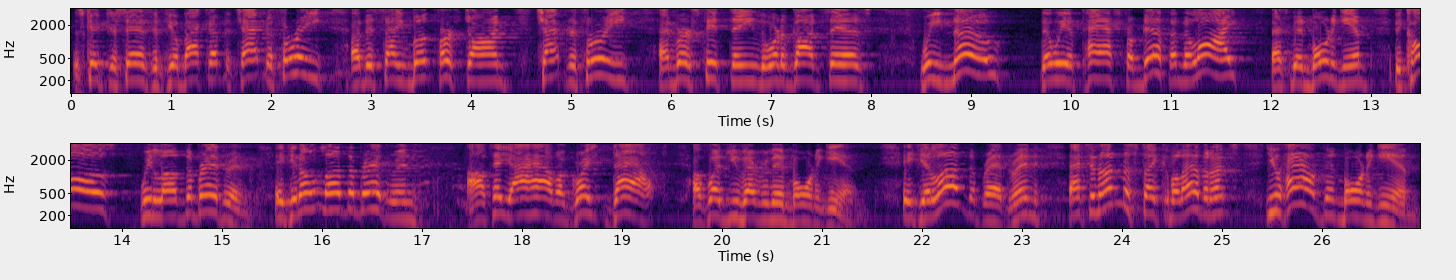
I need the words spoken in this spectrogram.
The scripture says, if you'll back up to chapter 3 of this same book, 1 John chapter 3 and verse 15, the Word of God says, We know that we have passed from death unto life, that's been born again, because we love the brethren. If you don't love the brethren, I'll tell you, I have a great doubt of whether you've ever been born again. If you love the brethren, that's an unmistakable evidence you have been born again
